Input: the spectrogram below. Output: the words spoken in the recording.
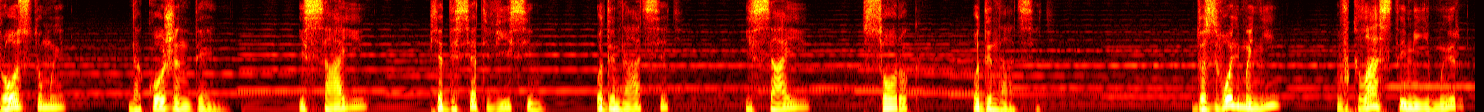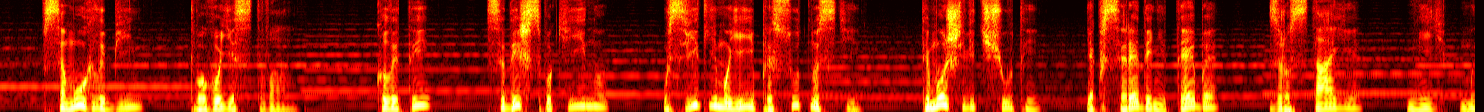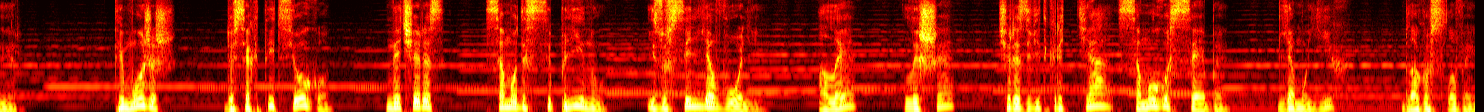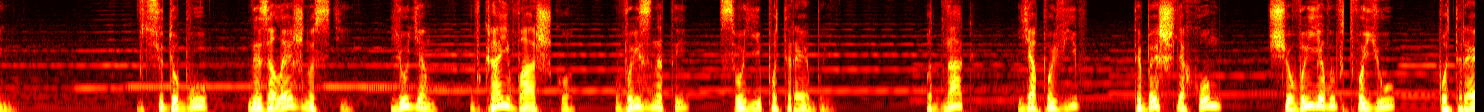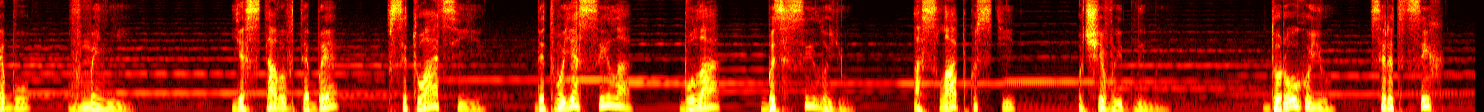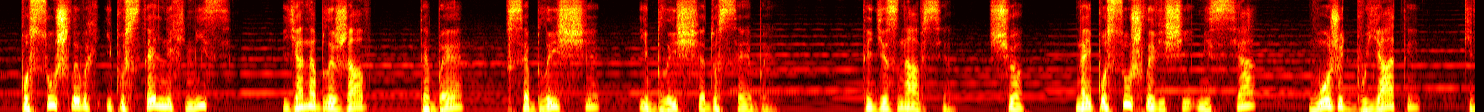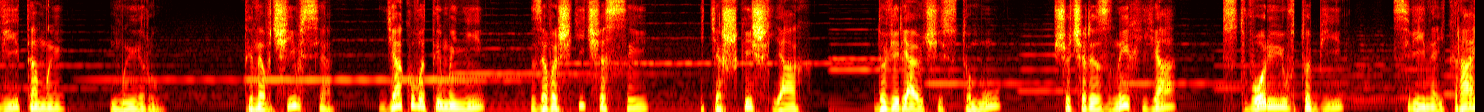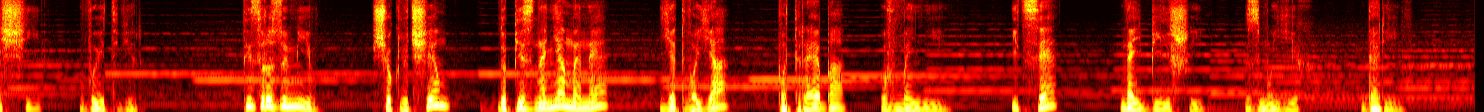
Роздуми на кожен день. Ісаї 58, 11, Ісаї 40, 11. Дозволь мені вкласти мій мир в саму глибінь Твого єства, коли ти сидиш спокійно у світлі моєї присутності, ти можеш відчути, як всередині тебе зростає мій мир. Ти можеш досягти цього не через самодисципліну і зусилля волі, але лише через відкриття самого себе для моїх благословень. В цю добу незалежності людям вкрай важко визнати свої потреби. Однак я повів тебе шляхом, що виявив твою потребу в мені. Я ставив тебе в ситуації, де твоя сила була безсилою, а слабкості очевидними. Дорогою серед цих посушливих і пустельних місць я наближав тебе все ближче і ближче до себе. Ти дізнався, що найпосушливіші місця можуть буяти квітами миру. Ти навчився дякувати мені за важкі часи і тяжкий шлях, довіряючись тому, що через них я створюю в тобі свій найкращий витвір. Ти зрозумів, що ключем до пізнання мене є твоя потреба в мені, і це найбільший з моїх дарів.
